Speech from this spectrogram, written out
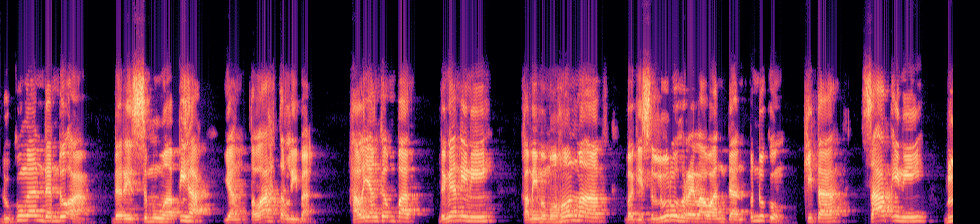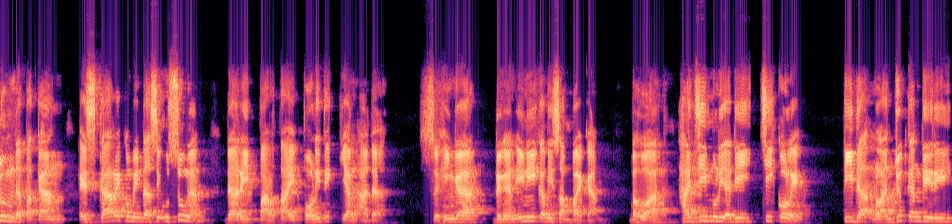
dukungan dan doa dari semua pihak yang telah terlibat. Hal yang keempat, dengan ini kami memohon maaf bagi seluruh relawan dan pendukung. Kita saat ini belum mendapatkan SK rekomendasi usungan dari partai politik yang ada. Sehingga dengan ini kami sampaikan bahwa Haji Mulyadi Cikole tidak melanjutkan diri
